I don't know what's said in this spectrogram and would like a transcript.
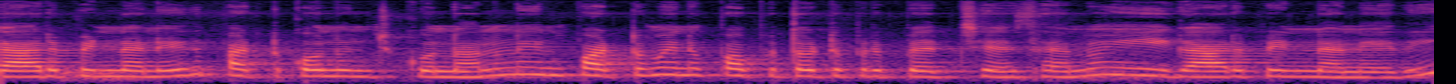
గారెపిండి అనేది పట్టుకొని ఉంచుకున్నాను. నేను పట్టు మినపప్పుతోటి ప్రిపేర్ చేశాను. ఈ గారెపిండి అనేది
